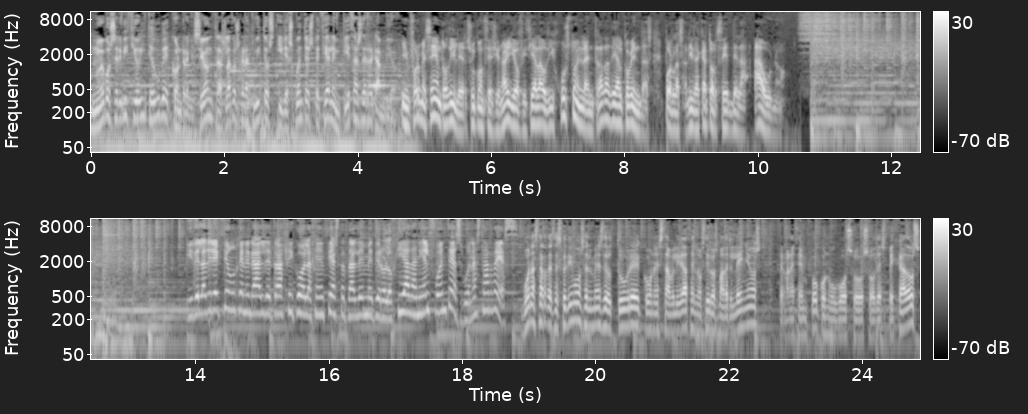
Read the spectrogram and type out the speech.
Nuevo servicio ITV con revisión, traslados gratuitos y descuento especial en piezas de recambio. Infórmese en Rodiler, su concesionario oficial Audi, justo en la entrada de Alcobendas, por la salida 14 de la A1. Y de la Dirección General de Tráfico, la Agencia Estatal de Meteorología, Daniel Fuentes. Buenas tardes. Buenas tardes, despedimos el mes de octubre con estabilidad en los cielos madrileños, permanecen poco nubosos o despejados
